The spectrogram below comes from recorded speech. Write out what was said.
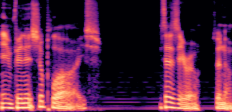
Infinite supplies. It says zero, so no.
